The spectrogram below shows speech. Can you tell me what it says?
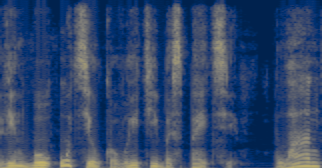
він був у цілковитій безпеці. План,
